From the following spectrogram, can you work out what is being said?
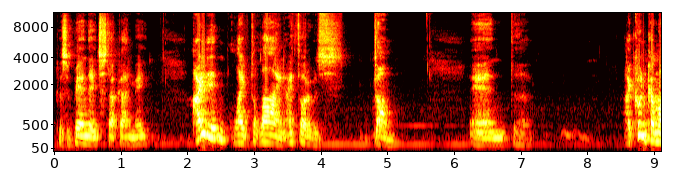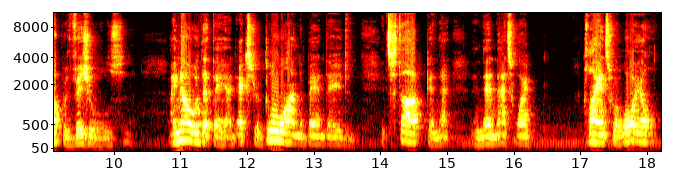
because mm. a Band-Aid stuck on me. I didn't like the line. I thought it was dumb, and uh, I couldn't come up with visuals. I know that they had extra glue on the Band-Aid and it stuck, and that, and then that's why clients were loyal,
